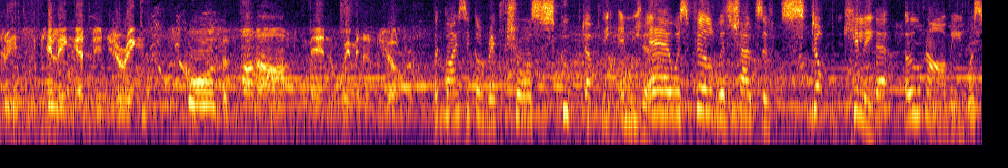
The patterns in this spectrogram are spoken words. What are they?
streets, killing and injuring scores of unarmed men, women, and children. The bicycle rickshaws scooped up the injured. Air was filled with shouts of stop killing. Their own army was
